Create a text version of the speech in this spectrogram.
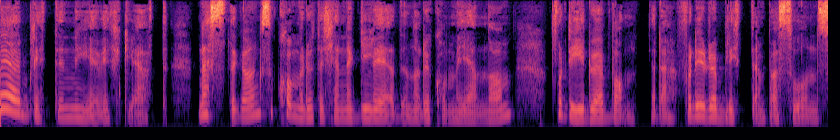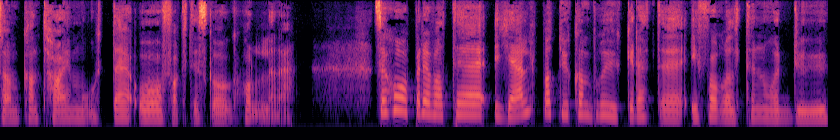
det er blitt din nye virkelighet. Neste gang så kommer du til å kjenne glede når du kommer gjennom, fordi du er vant til det, fordi du er blitt en person som kan ta imot det og faktisk òg holde det. Så jeg håper det var til hjelp at du kan bruke dette i forhold til noe du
